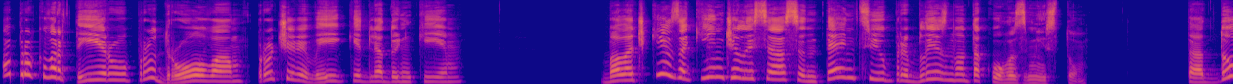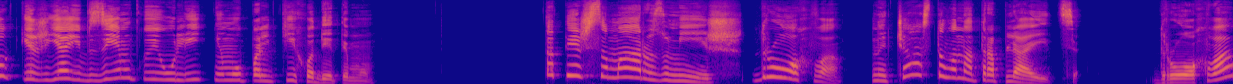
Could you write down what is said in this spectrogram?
а про квартиру, про дрова, про черевики для доньки. Балачки закінчилися сентенцією приблизно такого змісту. Та доки ж я і взимку, і у літньому пальті ходитиму. Та ти ж сама розумієш, дрохва, не часто вона трапляється. Дрохва,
